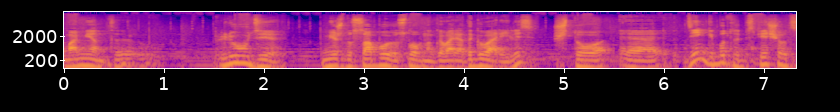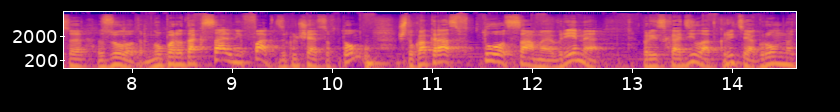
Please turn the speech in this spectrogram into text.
момент э, люди между собой, условно говоря, договорились, что э, деньги будут обеспечиваться золотом. Но парадоксальный факт заключается в том, что как раз в то самое время происходило открытие огромных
